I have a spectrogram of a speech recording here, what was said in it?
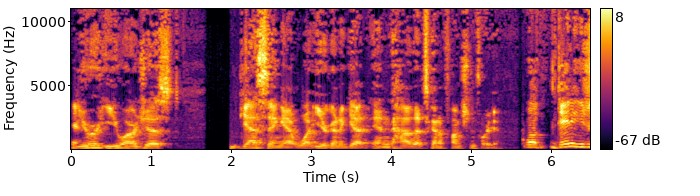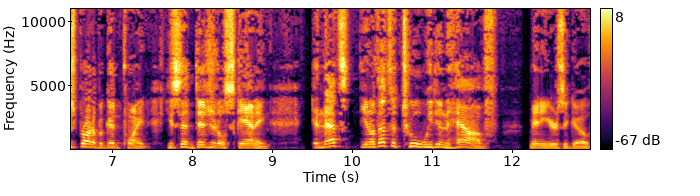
Yeah. You're you are just guessing at what you're going to get and how that's going to function for you. Well, Dana, you just brought up a good point. You said digital scanning, and that's you know that's a tool we didn't have many years ago.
